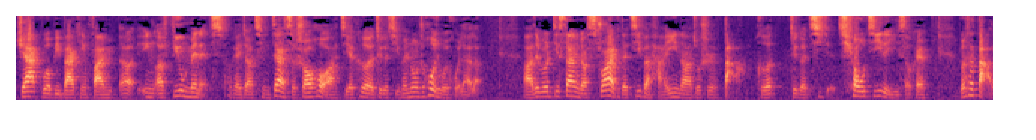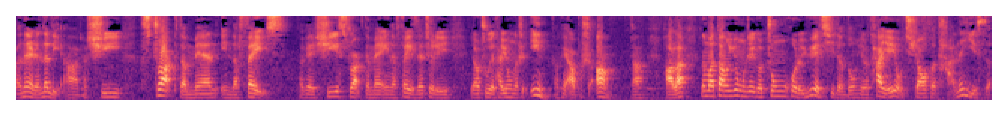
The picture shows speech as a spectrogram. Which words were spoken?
Jack will be back in five 呃、in a few minutes. OK，叫请在此稍后啊，杰克这个几分钟之后就会回来了。啊，这不是第三个叫 strike 的基本含义呢，就是打和这个击敲击的意思。OK，比如他打了那人的脸啊，叫 She struck the man in the face。OK，she、struck the man in the face，在这里要注意，它用的是 in，OK，、而不是 on 啊。好了，那么当用这个钟或者乐器等东西的时候，它也有敲和弹的意思。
